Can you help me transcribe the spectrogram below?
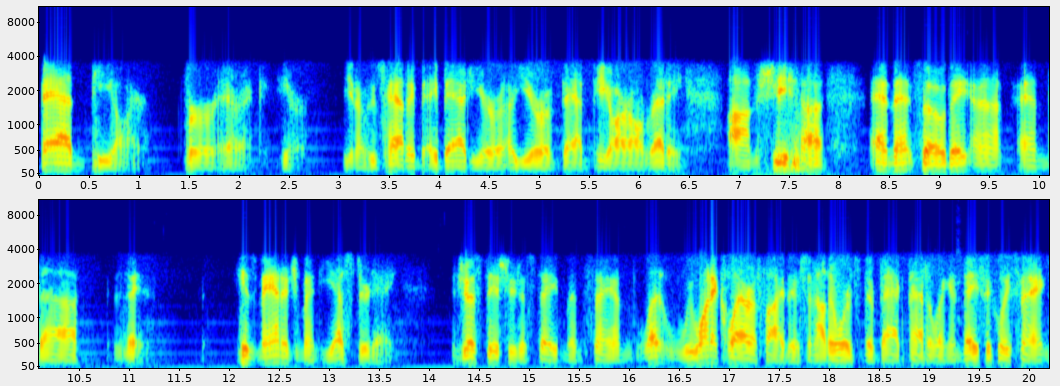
Bad PR for Eric here. You know, who's had a, a bad year, a year of bad PR already. Um, she uh, and that so they uh, and uh, they, his management yesterday just issued a statement saying Let, we want to clarify this. In other words, they're backpedaling and basically saying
